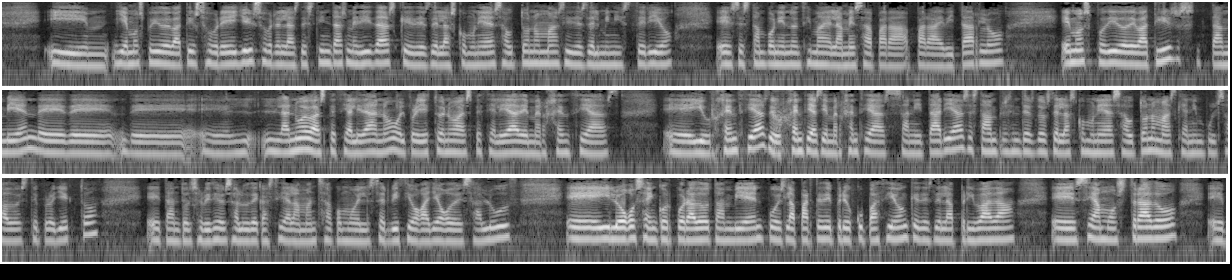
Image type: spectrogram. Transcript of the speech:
hemos podido debatir sobre ello y sobre las distintas medidas que desde las comunidades autónomas y desde el Ministerio eh, se están poniendo encima de la mesa para, para evitarlo. Hemos podido debatir también de, la nueva especialidad, ¿no? O el proyecto de nueva especialidad de emergencias eh, y urgencias, de urgencias y emergencias sanitarias. Estaban presentes dos de las comunidades autónomas que han impulsado este proyecto, eh, tanto el Servicio de Salud de Castilla-La Mancha como el Servicio Gallego de Salud. Eh, y luego se ha incorporado también, pues, la parte de preocupación que desde la privada se ha mostrado,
